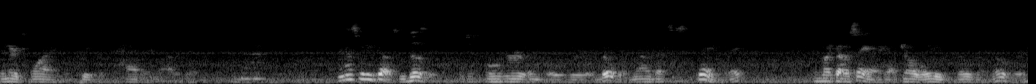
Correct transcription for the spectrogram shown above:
intertwine and creates a pattern out of it. Mhm. And that's what he does. He does it just over and over and over. Now that's his thing, right? And like I was saying, I draw waves over and over,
